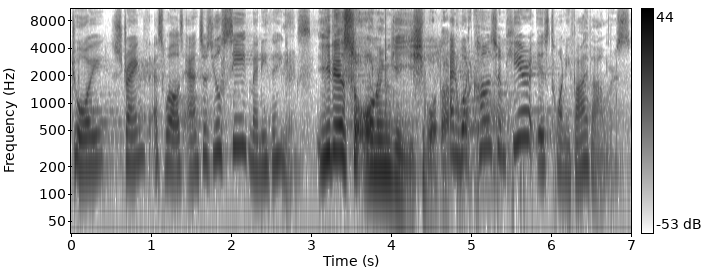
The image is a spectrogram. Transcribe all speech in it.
joy, strength, as well as answers. You'll see many things. 이래서 오는 게 25다. And what comes from here is 25 hours.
